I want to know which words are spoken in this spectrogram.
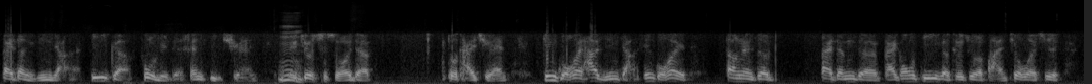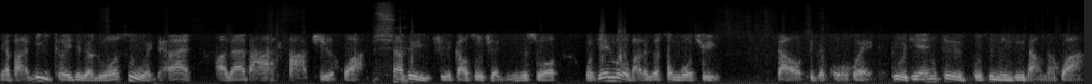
拜登已经讲了，第一个妇女的身体权，也就是所谓的堕胎权。新国会他已经讲，新国会上任之后，拜登的白宫第一个推出的法案就会是要把力推这个罗素韦德案啊，来把它法制化。那这里是告诉选民就说，我今天如果把这个送过去。到这个国会，如果今天这不是民主党的话，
